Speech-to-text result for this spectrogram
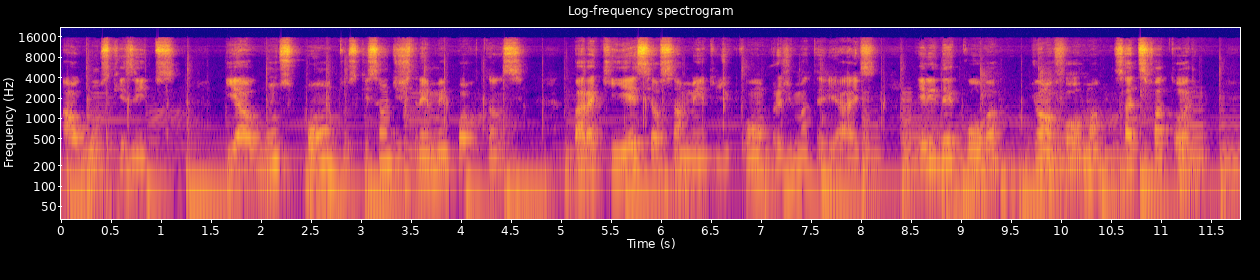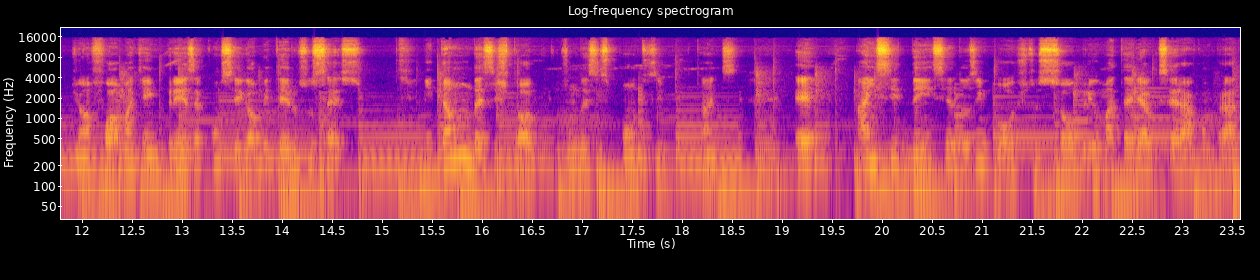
alguns quesitos e alguns pontos que são de extrema importância para que esse orçamento de compras de materiais ele decorra de uma forma satisfatória, de uma forma que a empresa consiga obter o sucesso. Então, um desses tópicos, um desses pontos importantes é a incidência dos impostos sobre o material que será comprado,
